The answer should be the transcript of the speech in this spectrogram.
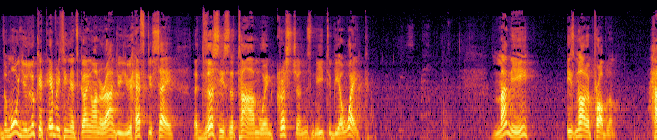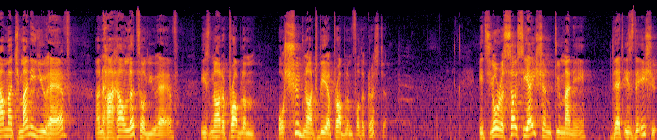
the more you look at everything that's going on around you, you have to say that this is the time when Christians need to be awake. Money is not a problem how much money you have and how, how little you have is not a problem or should not be a problem for the Christian. It's your association to money that is the issue.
